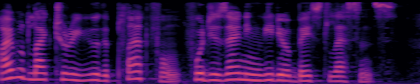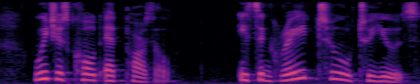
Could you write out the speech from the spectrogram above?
I would like to review the platform for designing video-based lessons, which is called Edpuzzle. It's a great tool to use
